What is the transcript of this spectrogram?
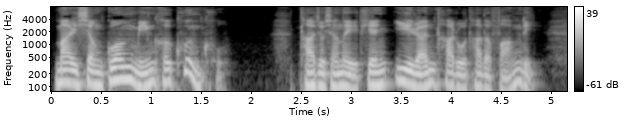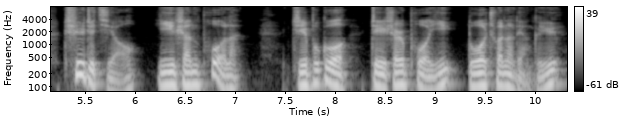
迈向光明和困苦。他就像那天毅然踏入他的房里，赤着脚，衣衫破烂，只不过这身破衣多穿了两个月，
